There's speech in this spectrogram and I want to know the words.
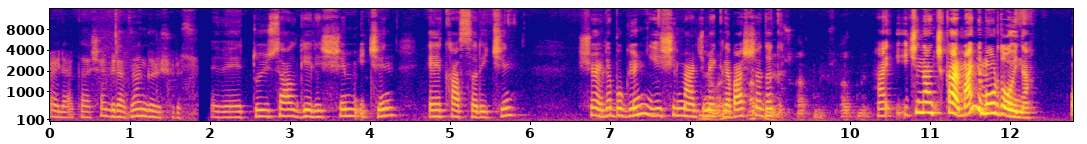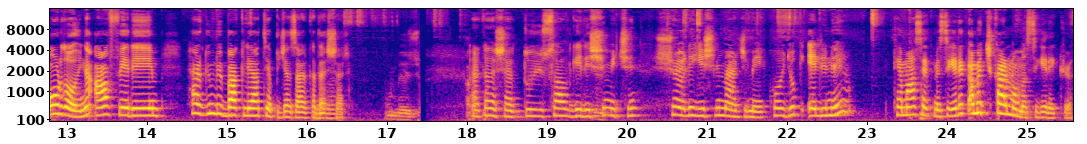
Öyle arkadaşlar birazdan görüşürüz. Evet duysal gelişim için el kasları için şöyle bugün yeşil mercimekle başladık. Atmıyoruz, atmıyoruz, atmıyoruz. Ha, içinden çıkarma annem orada oyna. Orada oyna. Aferin. Her gün bir bakliyat yapacağız arkadaşlar. Arkadaşlar duysal gelişim için şöyle yeşil mercimeği koyduk. Eline temas etmesi gerek ama çıkarmaması gerekiyor.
